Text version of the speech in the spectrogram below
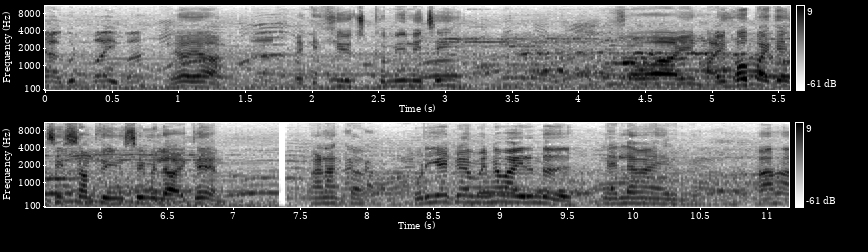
Yeah good vibe Yeah, yeah, like a huge community. So I I hope I can see something similar again. வணக்கம். கொடியேற்றம் என்னவா இருந்தது? நல்லமா இருக்கு ஆஹா.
